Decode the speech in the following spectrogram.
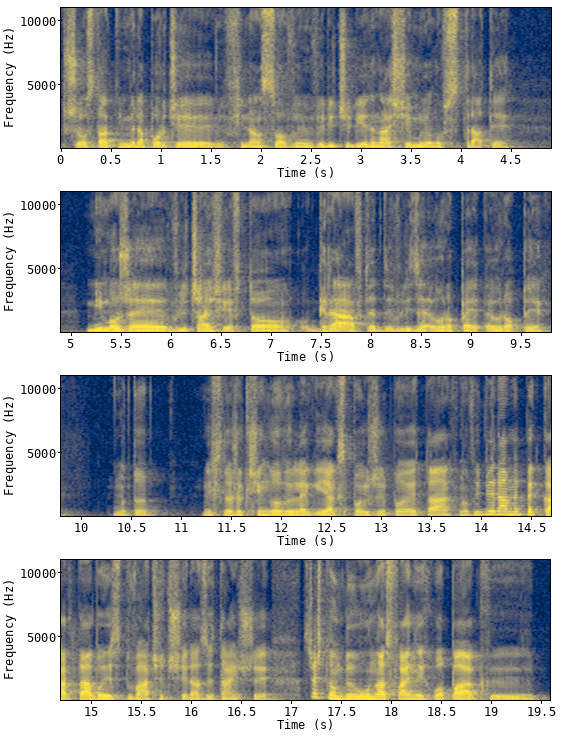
przy ostatnim raporcie finansowym wyliczyli 11 milionów straty, mimo że wlicza się w to gra wtedy w Lidze Europy, Europy, no to myślę, że księgowy Legii jak spojrzy, powie tak, no wybieramy Pekarta, bo jest dwa czy trzy razy tańszy. Zresztą był u nas fajny chłopak, y,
